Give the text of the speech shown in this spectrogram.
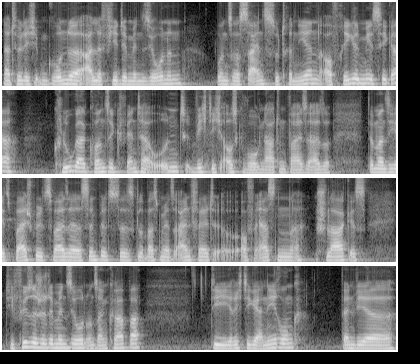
natürlich im Grunde alle vier Dimensionen unseres Seins zu trainieren auf regelmäßiger, kluger, konsequenter und wichtig ausgewogener Art und Weise. Also wenn man sich jetzt beispielsweise das Simpelste, was mir jetzt einfällt, auf den ersten Schlag ist die physische Dimension, unseren Körper, die richtige Ernährung. Wenn wir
